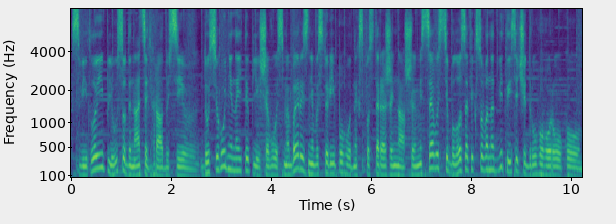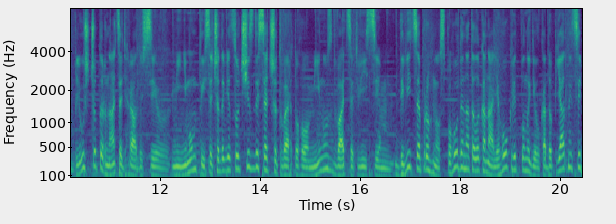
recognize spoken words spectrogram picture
світлої плюс 11 градусів. До сьогодні найтепліше 8 березня в історії погодних спостережень нашої місцевості було зафіксовано 2002 року, плюс 14 градусів, мінімум 1964, мінус 28. Дивіться прогноз погоди на телеканалі ГОК від понеділка до п'ятниці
